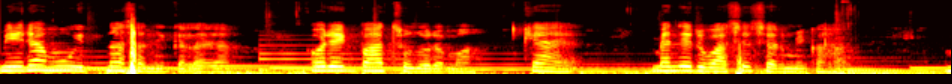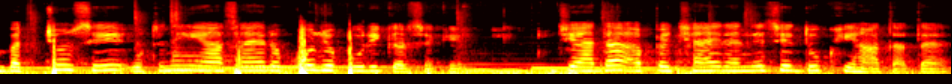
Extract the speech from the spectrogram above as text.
मेरा मुँह इतना सा निकल आया। और एक बात सुनो रमा, क्या है? मैंने रुवासे सर में कहा बच्चों से उतनी ही आशाएँ रखो जो पूरी कर सके। ज़्यादा अपेक्षाएँ रहने से दुख ही हाथ आता है।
